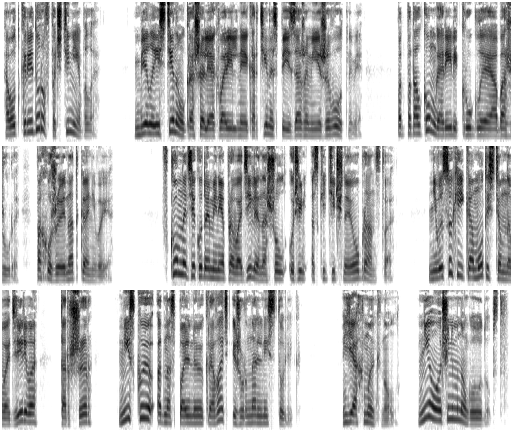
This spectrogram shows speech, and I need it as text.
а вот коридоров почти не было. Белые стены украшали акварельные картины с пейзажами и животными. Под потолком горели круглые абажуры, похожие на тканевые. В комнате, куда меня проводили, нашел очень аскетичное убранство. Невысокий комод из темного дерева, торшер, низкую односпальную кровать и журнальный столик. Я хмыкнул. Не очень много удобств.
